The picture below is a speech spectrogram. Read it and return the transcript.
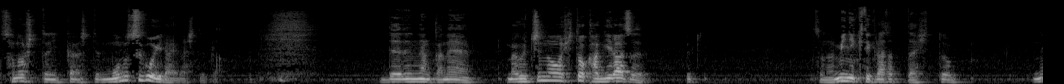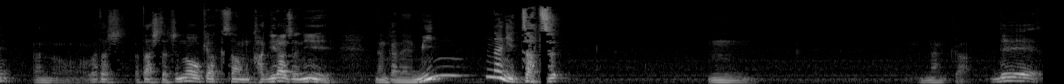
その人に関してものすごいイライラしてた。でなんかね、まあ、うちの人限らずその見に来てくださった人ねあの私私たちのお客さん限らずになんかねみんなに雑。うん。なんかで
